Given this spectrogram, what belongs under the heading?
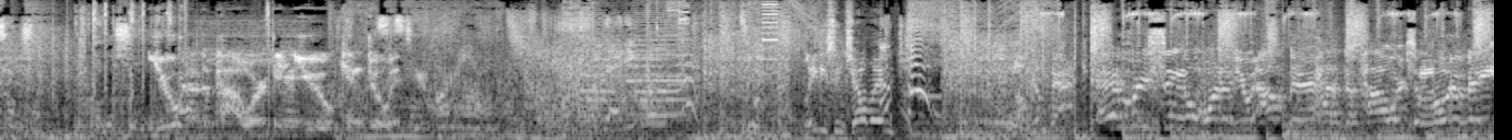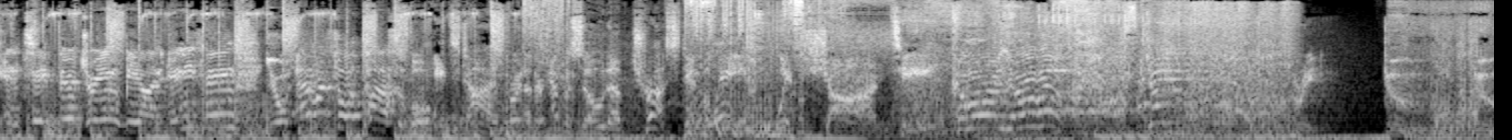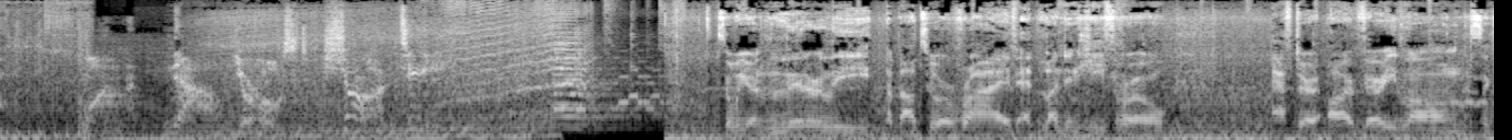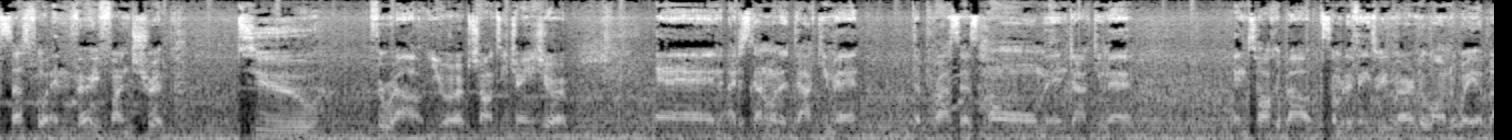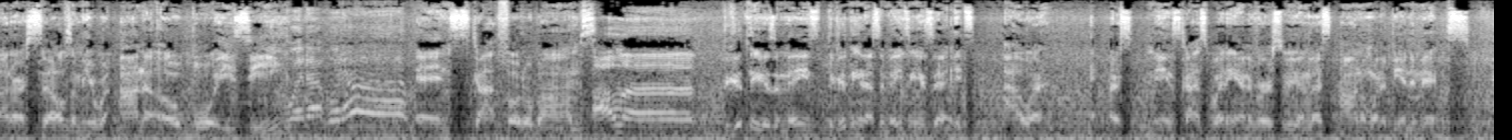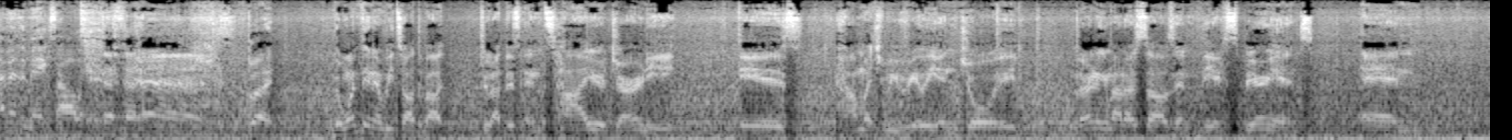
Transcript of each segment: Attention. You have the power and you can do it. System online. Ladies and gentlemen, welcome back. Every single one of you out there has the power to motivate and take their dreams beyond anything you ever thought possible. It's time for another episode of Trust and Believe with Sean T. Come on, y'all. Your host, Sean T. So we are literally about to arrive at London Heathrow after our very long, successful, and very fun trip to throughout Europe, Sean T Trains Europe. And I just kind of want to document the process home and document and talk about some of the things we learned along the way about ourselves. I'm here with Anna O'Boise What up, what up? and Scott Photobombs. Holla! The good thing is amazing. The good thing that's amazing is that it's our, uh, our me and Scott's wedding anniversary. Unless Anna want to be in the mix, I'm in the mix always. but the one thing that we talked about throughout this entire journey is how much we really enjoyed learning about ourselves and the experience. And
